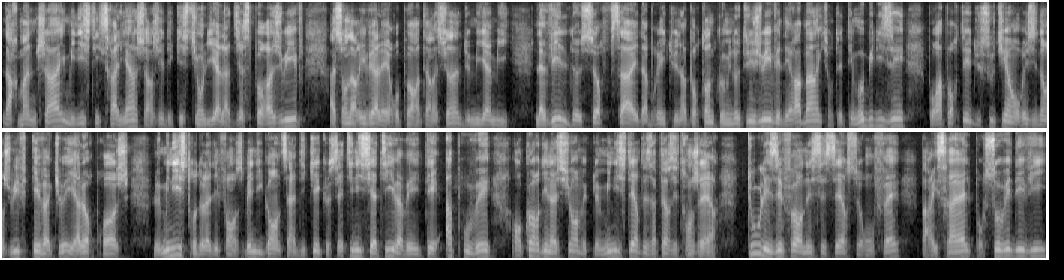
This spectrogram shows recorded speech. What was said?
Nachman Shai, ministre israélien chargé des questions liées à la diaspora juive, à son arrivée à l'aéroport international de Miami. La ville de Surfside abrite une importante communauté juive et des rabbins qui ont été mobilisés pour apporter du soutien aux résidents juifs évacués et à leurs proches. Le ministre de la Défense, Benny Gantz, a indiqué que cette initiative avait été approuvée en coordination avec le ministère des Affaires étrangères tous les efforts nécessaires seront faits par Israël pour sauver des vies,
